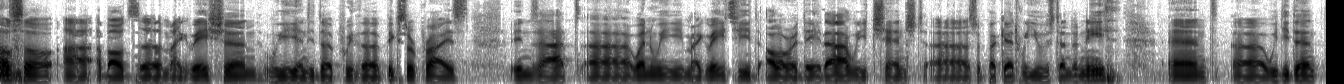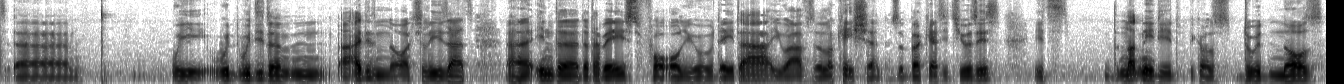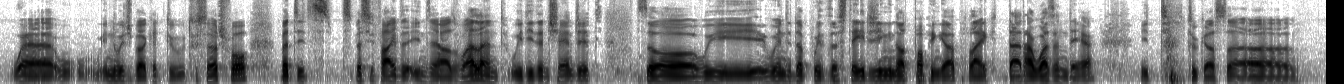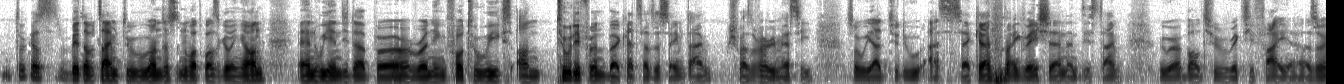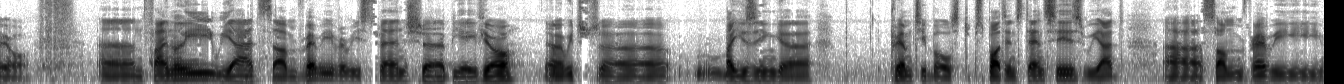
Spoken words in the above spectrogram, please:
Also, uh, about the migration, we ended up with a big surprise in that uh, when we migrated all our data, we changed uh, the bucket we used underneath, and uh, we didn't uh, we, we, we didn't, I didn't know actually that uh, in the database for all your data, you have the location, the bucket it uses. It's not needed because Druid knows where, in which bucket to, to search for, but it's specified in there as well, and we didn't change it. So we, we ended up with the staging not popping up, like data wasn't there. It took us uh, uh, took us a bit of time to understand what was going on, and we ended up uh, running for two weeks on two different buckets at the same time, which was very messy. So we had to do a second migration, and this time we were able to rectify uh, the error. And finally, we had some very, very strange uh, behavior, uh, which uh, by using uh, preemptible spot instances, we had uh, some very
